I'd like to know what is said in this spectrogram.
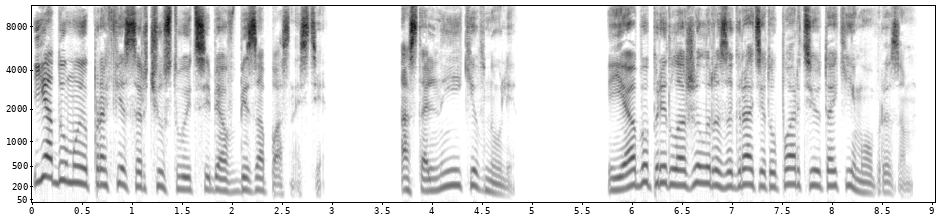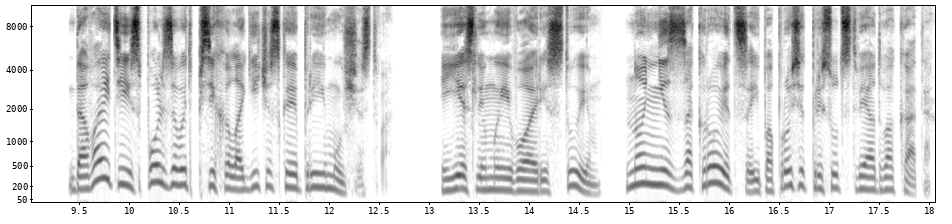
я думаю, профессор чувствует себя в безопасности. Остальные кивнули. Я бы предложил разыграть эту партию таким образом. Давайте использовать психологическое преимущество. Если мы его арестуем, Ноннис закроется и попросит присутствия адвоката.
